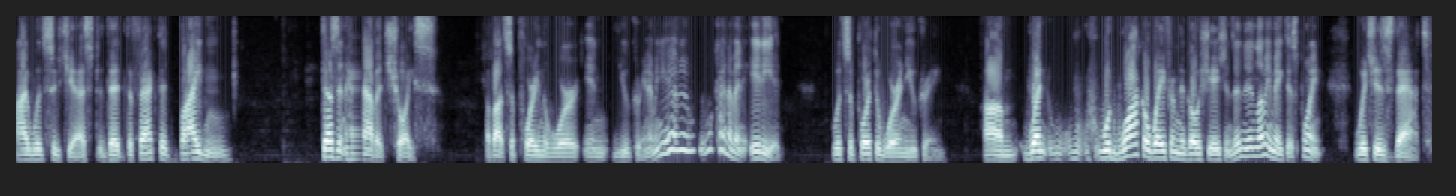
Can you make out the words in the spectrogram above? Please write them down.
I would suggest that the fact that Biden doesn't have a choice about supporting the war in Ukraine. I mean, have what kind of an idiot would support the war in Ukraine? Um, when would walk away from negotiations? And then let me make this point, which is that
